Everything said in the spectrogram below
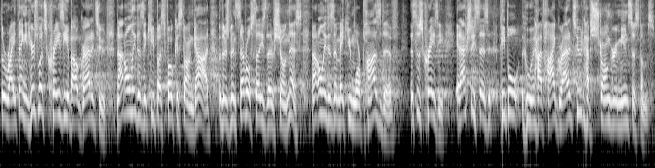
the right thing. And here's what's crazy about gratitude. Not only does it keep us focused on God, but there's been several studies that have shown this. Not only does it make you more positive, this is crazy. It actually says people who have high gratitude have stronger immune systems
